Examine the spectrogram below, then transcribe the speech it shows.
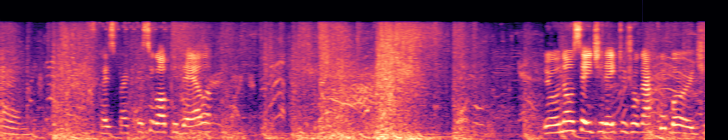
É. Ficar esperto com esse golpe dela. Eu não sei direito jogar com o Bird.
